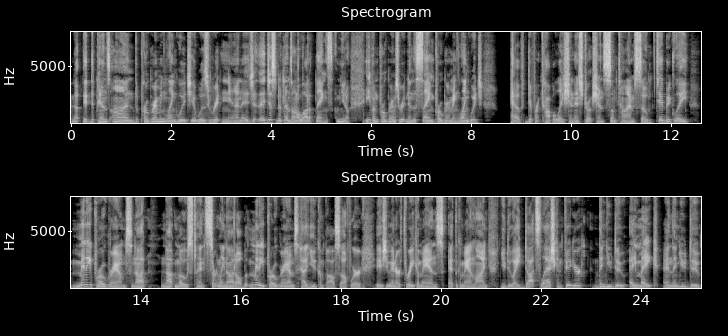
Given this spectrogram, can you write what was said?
It depends on the programming language it was written in. It just, it just depends on a lot of things. You know, even programs written in the same programming language have different compilation instructions sometimes. So typically, many programs, not not most, and certainly not all, but many programs, how you compile software is you enter three commands at the command line. You do a dot slash configure, then you do a make, and then you do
